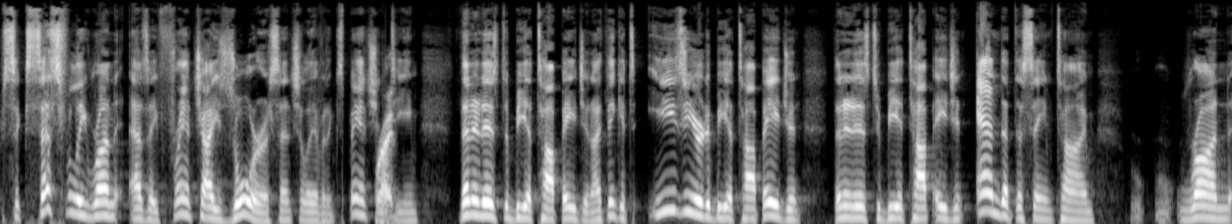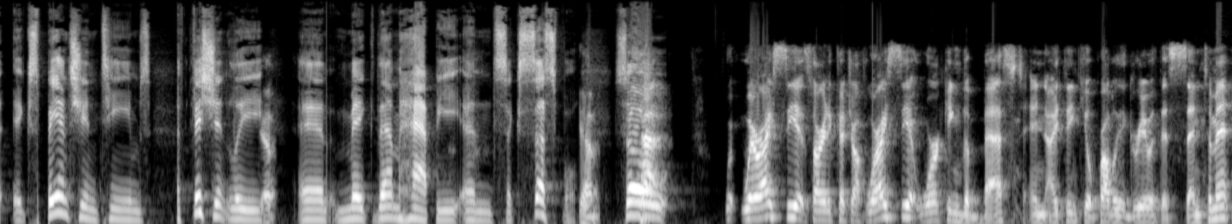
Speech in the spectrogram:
successfully run as a franchisor, essentially, of an expansion right. team than it is to be a top agent. I think it's easier to be a top agent than it is to be a top agent and at the same time run expansion teams efficiently yep and make them happy and successful. Yeah. So Pat, where I see it, sorry to cut you off, where I see it working the best, and I think you'll probably agree with this sentiment,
